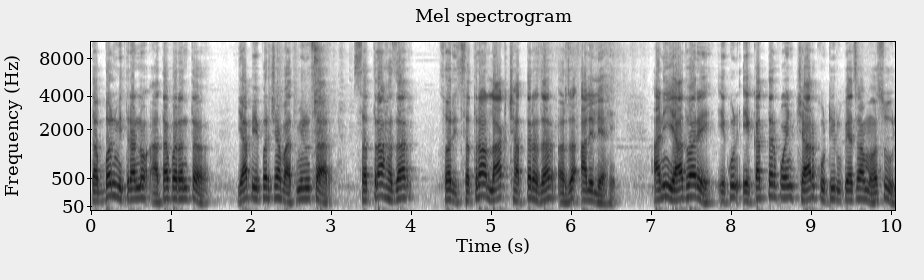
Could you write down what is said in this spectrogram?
तब्बल मित्रांनो आतापर्यंत या पेपरच्या बातमीनुसार सतरा हजार सॉरी सतरा लाख शहात्तर हजार अर्ज आलेले आहेत. आणि याद्वारे एकूण एकाहत्तर पॉईंट चार कोटी रुपयाचा महसूल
